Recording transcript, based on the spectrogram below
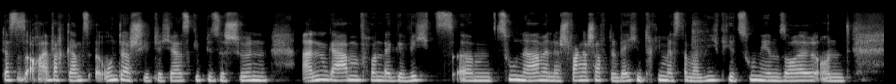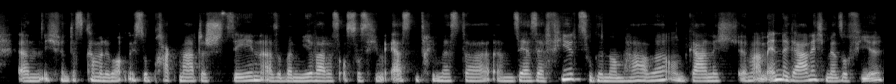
das ist auch einfach ganz unterschiedlich. Ja. Es gibt diese schönen Angaben von der Gewichtszunahme in der Schwangerschaft, in welchem Trimester man wie viel zunehmen soll. Und ähm, ich finde, das kann man überhaupt nicht so pragmatisch sehen. Also bei mir war das auch so, dass ich im ersten Trimester ähm, sehr, sehr viel zugenommen habe und gar nicht, ähm, am Ende gar nicht mehr so viel.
